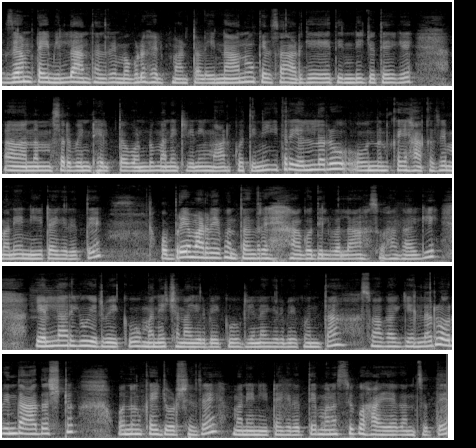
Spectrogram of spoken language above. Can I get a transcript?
ಎಕ್ಸಾಮ್ ಟೈಮ್ ಇಲ್ಲ ಅಂತಂದರೆ ಮಗಳು ಹೆಲ್ಪ್ ಮಾಡ್ತಾಳೆ. ನಾನು ಕೆಲಸ ಅಡುಗೆ, ತಿಂಡಿ ಜೊತೆಗೆ ನಮ್ಮ ಸರ್ವೆಂಟ್ ಹೆಲ್ಪ್ ತೊಗೊಂಡು ಮನೆ ಕ್ಲೀನಿಂಗ್ ಮಾಡ್ಕೋತೀನಿ. ಈ ಥರ ಎಲ್ಲರೂ ಒಂದೊಂದು ಕೈ ಹಾಕಿದ್ರೆ ಮನೆ ನೀಟಾಗಿರುತ್ತೆ ಒಬ್ಬರೇ ಮಾಡಬೇಕು ಅಂತಂದರೆ ಆಗೋದಿಲ್ವಲ್ಲ? ಸೊ ಹಾಗಾಗಿ ಎಲ್ಲರಿಗೂ ಇರಬೇಕು, ಮನೆ ಚೆನ್ನಾಗಿರಬೇಕು, ಕ್ಲೀನಾಗಿರಬೇಕು ಅಂತ. ಸೊ ಹಾಗಾಗಿ ಎಲ್ಲರೂ ಅವರಿಂದ ಆದಷ್ಟು ಒಂದೊಂದು ಕೈ ಜೋಡಿಸಿದ್ರೆ ಮನೆ ನೀಟಾಗಿರುತ್ತೆ, ಮನಸ್ಸಿಗೂ ಹಾಯಾಗಿ ಅನಿಸುತ್ತೆ.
